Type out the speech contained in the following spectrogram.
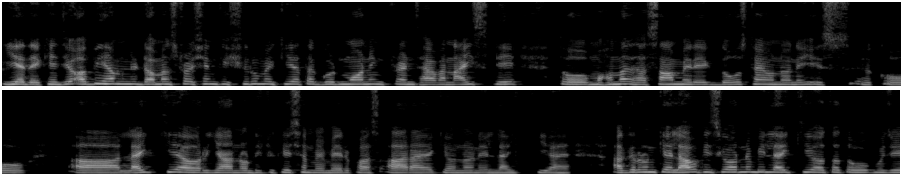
یہ دیکھیں جو ابھی ہم نے ڈیمونسٹریشن کی شروع میں کیا تھا good morning friends have a nice day تو محمد حسام میرے ایک دوست ہیں انہوں نے اس کو لائک کیا اور یہاں نوٹیفیکیشن میں میرے پاس آ رہا ہے کہ انہوں نے لائک کیا ہے۔ اگر ان کے علاوہ کسی اور نے بھی لائک کیا ہوتا تو وہ مجھے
